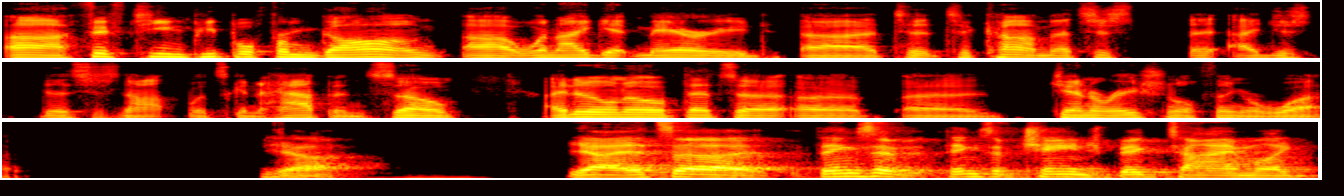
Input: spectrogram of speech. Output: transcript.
uh, 15 people from Gong uh, when I get married uh, to to come. That's just I just that's just not what's going to happen. So I don't know if that's a, a, a generational thing or what. Yeah, yeah, it's uh things have things have changed big time. Like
